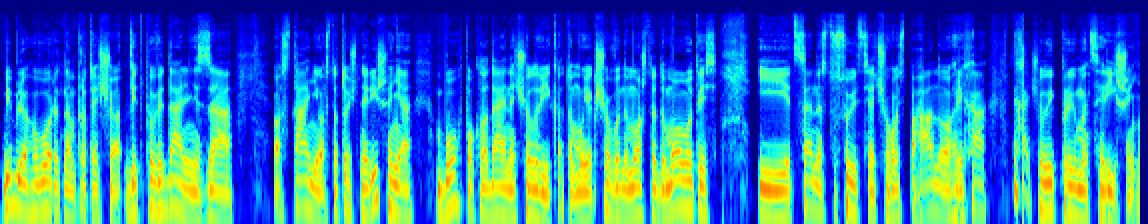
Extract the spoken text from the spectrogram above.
Біблія говорить нам про те, що відповідальність за останнє остаточне рішення Бог покладає на чоловіка. Тому, якщо ви не можете домовитись, і це не стосується чогось поганого гріха, нехай чоловік прийме це рішення.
